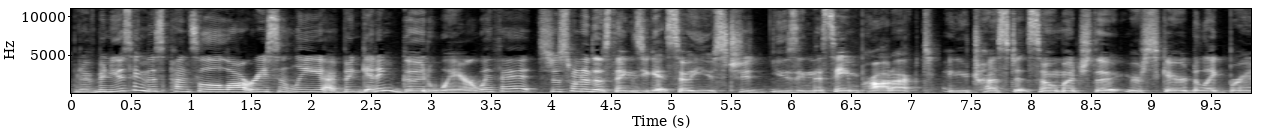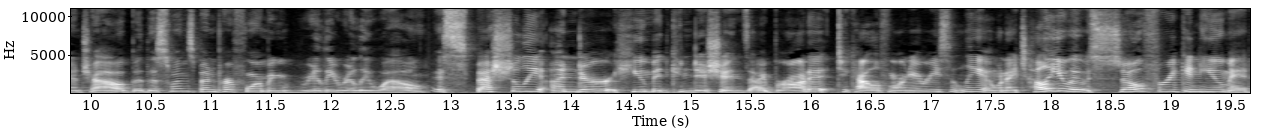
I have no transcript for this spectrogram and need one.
But I've been using this pencil a lot recently. I've been getting good wear with it. It's just one of those things you get so used to using the same product and you trust it so much that you're scared to like branch out. But this one's been performing really, really well, especially under humid conditions. I brought it to California recently, and when I tell you it was so freaking humid,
